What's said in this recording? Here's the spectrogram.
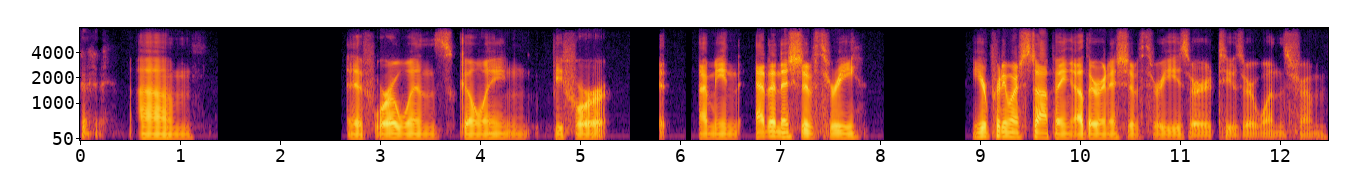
um, if Whirlwind's going before, I mean, at initiative three, you're pretty much stopping other initiative threes or twos or ones from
